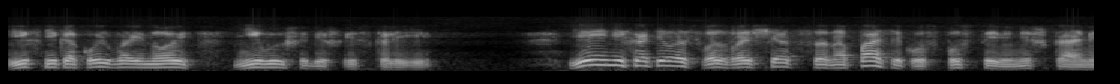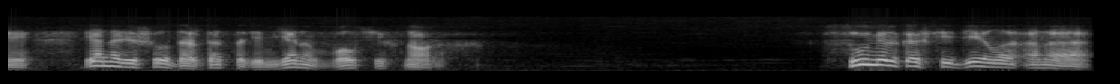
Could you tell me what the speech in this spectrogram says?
Их никакой войной не вышибешь из колеи. Ей не хотелось возвращаться на пасеку с пустыми мешками, и она решила дождаться Демьяна в волчьих норах. В сумерках сидела она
